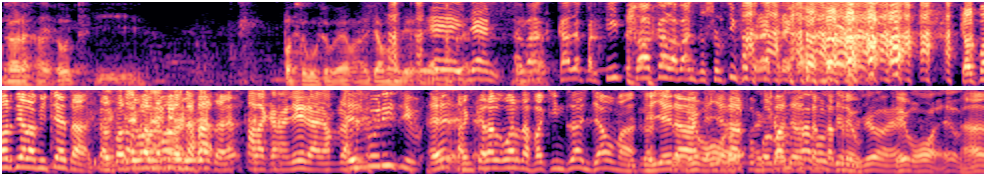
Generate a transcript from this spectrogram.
una abraçada a tots i, poso que us ho veiem, el Jaume que... Ei, que- nen, abans, cada partit toca abans de sortir fotrà tres. Que el porti a la mitjeta, que el porti a la mitjeta, eh? A la canellera, en plan... És boníssim, eh? Encara el guarda fa 15 anys, Jaume. Ell era, que bo, ell era eh? el futbol Això base de Sant Andreu. eh? Que bo, eh? Ah,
